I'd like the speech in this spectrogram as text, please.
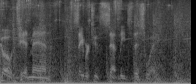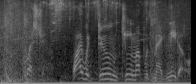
go, Tin Man. Sabretooth set leads this way. Question. Why would Doom team up with Magneto?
